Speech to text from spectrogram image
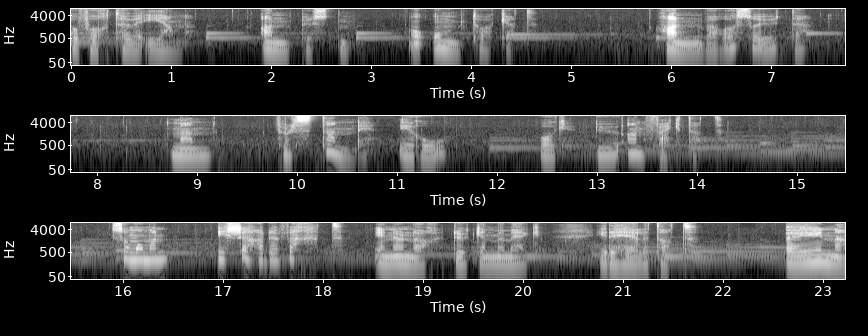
på fortauet igjen, andpusten og omtåket. Han var også ute, men fullstendig i ro og uanfektet som om han ikke hadde vært innunder duken med meg i det hele tatt. Øynene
